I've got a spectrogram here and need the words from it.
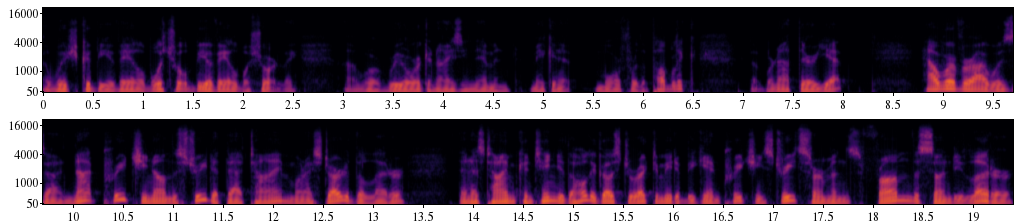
which could be available, which will be available shortly. Uh, we're reorganizing them and making it more for the public, but we're not there yet. However, I was uh, not preaching on the street at that time when I started the letter. Then, as time continued, the Holy Ghost directed me to begin preaching street sermons from the Sunday letter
